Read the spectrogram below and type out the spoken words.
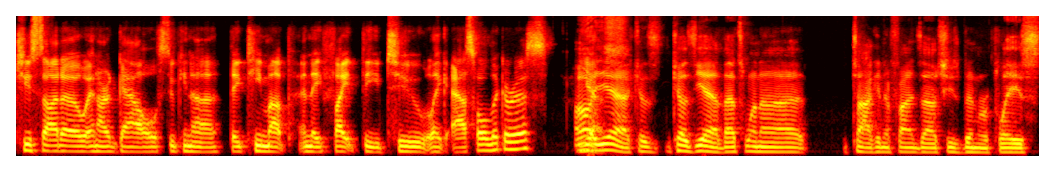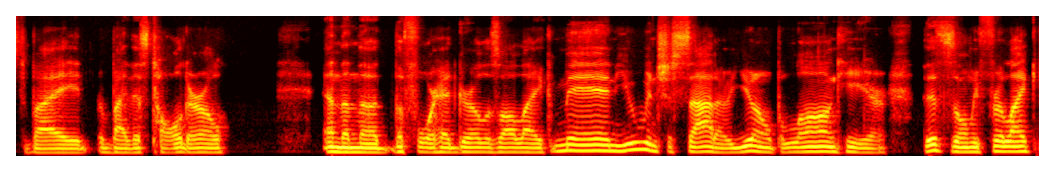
Chisato and our gal Sukina. They team up and they fight the two like asshole Lycoris. Oh Yes. yeah, because because yeah, that's when uh Takina finds out she's been replaced by by this tall girl, and then the the forehead girl is all like, "Man, you and Chisato, you don't belong here. This is only for like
